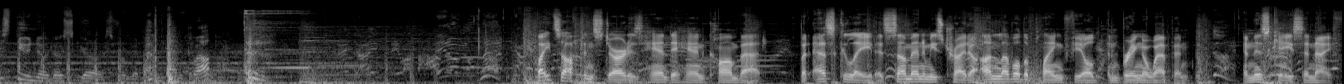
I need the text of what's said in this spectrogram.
Still know those girls from the Club? Fights often start as hand to hand combat, but escalate as some enemies try to unlevel the playing field and bring a weapon, in this case, a knife.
